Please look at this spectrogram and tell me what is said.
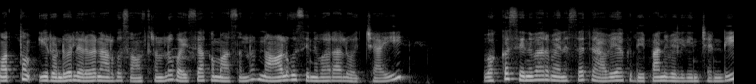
మొత్తం ఈ రెండు వేల ఇరవై నాలుగో సంవత్సరంలో వైశాఖ మాసంలో నాలుగు శనివారాలు వచ్చాయి. ఒక్క శనివారం అయినా సరే రావియాకు దీపాన్ని వెలిగించండి.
